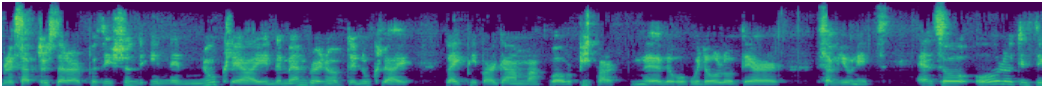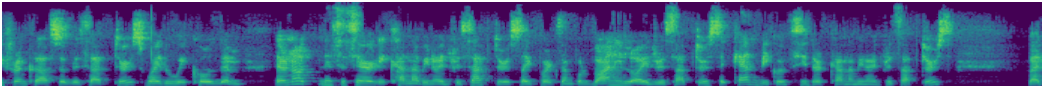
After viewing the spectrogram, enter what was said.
receptors that are positioned in the nuclei, in the membrane of the nuclei, like PPAR gamma, well, PPAR, uh, with all of their subunits. And so all of these different class of receptors, why do we call them they're not necessarily cannabinoid receptors. Like, for example, vanilloid receptors, they can be considered cannabinoid receptors, but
